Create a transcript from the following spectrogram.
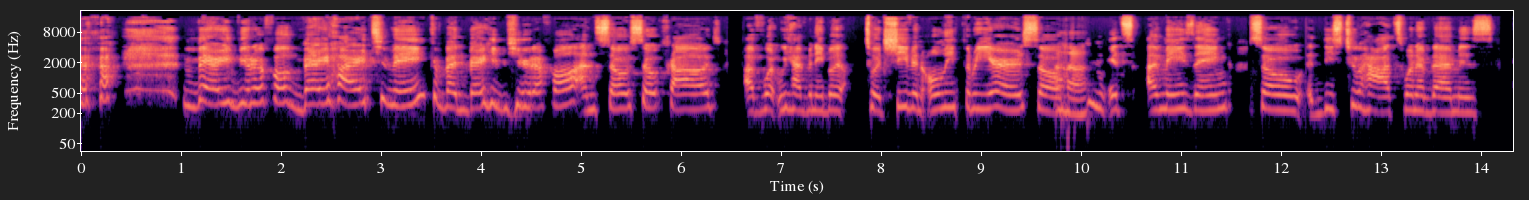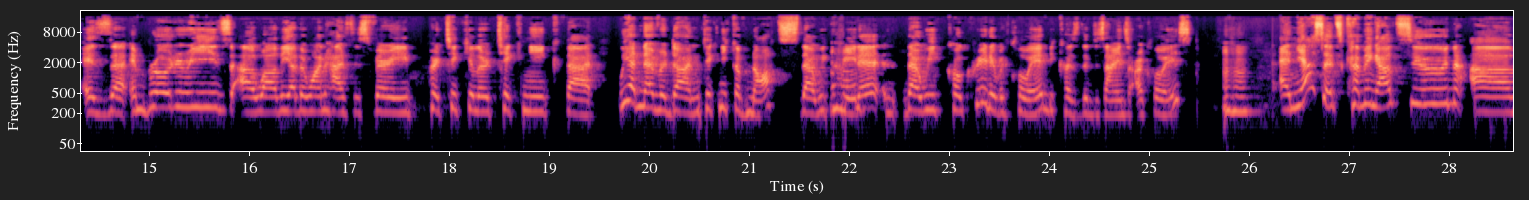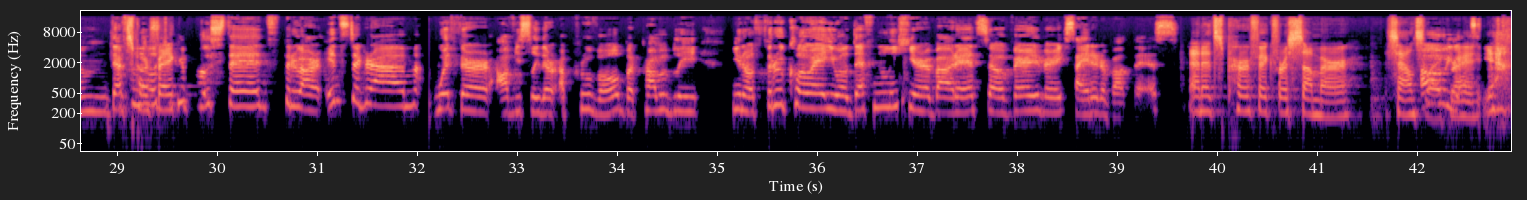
very beautiful, very hard to make, but very beautiful. I'm so, so proud of what we have been able to achieve in only three years. So uh-huh. it's amazing. So these two hats, one of them is is uh, embroideries, uh, while the other one has this very particular technique that we had never done technique of knots that we mm-hmm. created that we co-created with chloe because the designs are chloe's mm-hmm. and yes it's coming out soon um definitely we'll keep you posted through our instagram with their obviously their approval but probably you know, through Chloe, you will definitely hear about it. So very, very excited about this. And it's perfect for summer. Sounds oh, like, yes. right? Yeah.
